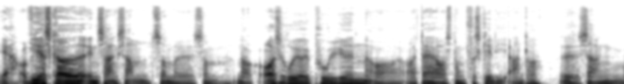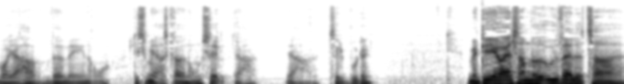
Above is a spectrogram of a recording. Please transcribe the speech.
Ja, og vi har skrevet en sang sammen, som, øh, som nok også ryger i puljen, og, og der er også nogle forskellige andre øh, sange, hvor jeg har været med ind over. Ligesom jeg har skrevet nogle selv, jeg jeg har tilbudt, ikke? Men det er jo alt sammen noget, udvalget tager,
